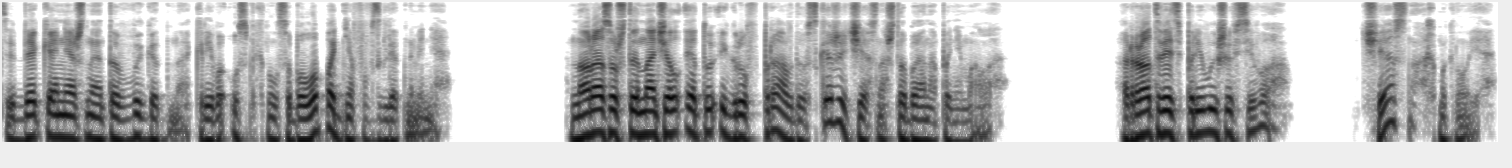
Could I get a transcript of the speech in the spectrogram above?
«Тебе, конечно, это выгодно», — криво усмехнулся Було, подняв взгляд на меня. Но раз уж ты начал эту игру вправду, скажи честно, чтобы она понимала. Род ведь превыше всего. Честно, — хмыкнул я.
